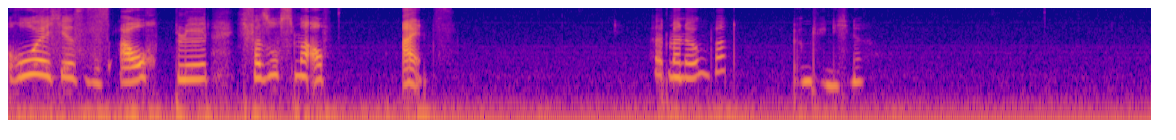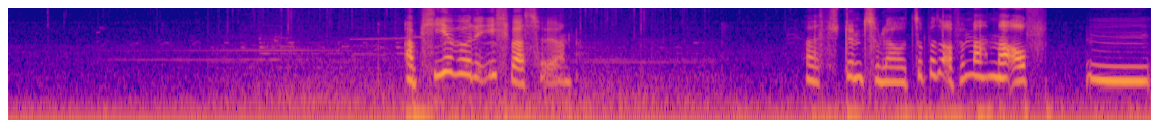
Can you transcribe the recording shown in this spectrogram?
ruhig ist, ist es auch blöd. Ich versuche es mal auf 1. Hört man irgendwas? Irgendwie nicht, ne? Ab hier würde ich was hören. Das ist bestimmt zu laut. So, pass auf, wir machen mal auf 5.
